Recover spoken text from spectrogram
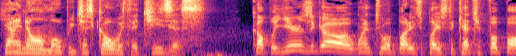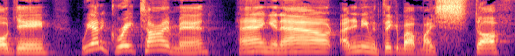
Yeah, I know I'm Opie. Just go with it. Jesus. A couple years ago, I went to a buddy's place to catch a football game. We had a great time, man. Hanging out. I didn't even think about my stuff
